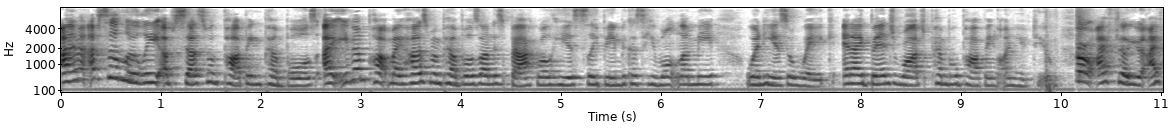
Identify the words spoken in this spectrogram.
I'm absolutely obsessed with popping pimples. I even pop my husband pimples on his back while he is sleeping because he won't let me when he is awake. And I binge watch pimple popping on YouTube. Bro, I feel you. I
